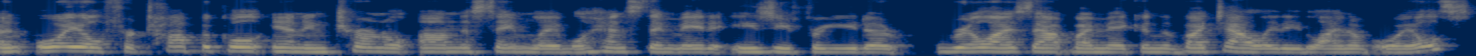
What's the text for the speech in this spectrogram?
an oil for topical and internal on the same label. Hence, they made it easy for you to realize that by making the Vitality line of oils.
